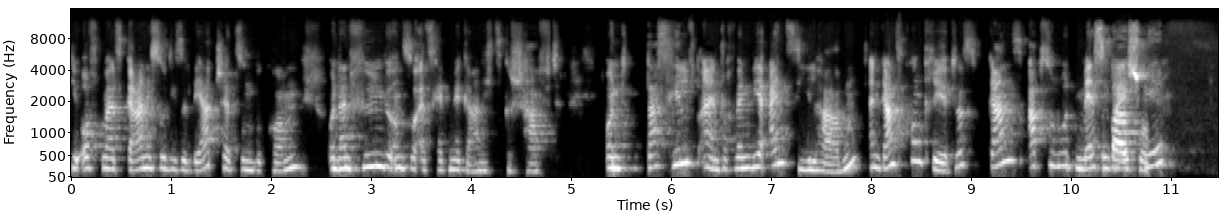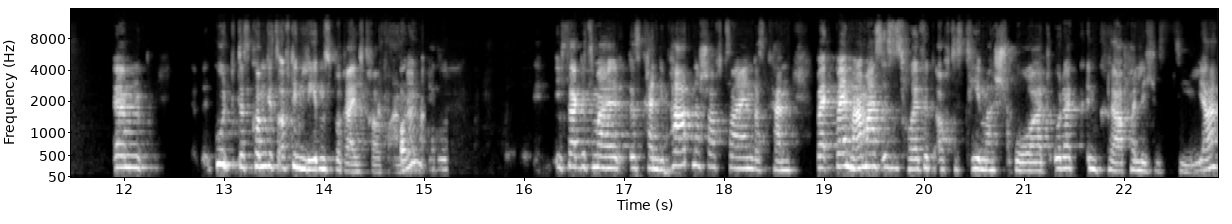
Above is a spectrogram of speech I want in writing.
die oftmals gar nicht so diese Wertschätzung bekommen. Und dann fühlen wir uns so, als hätten wir gar nichts geschafft. Und das hilft einfach, wenn wir ein Ziel haben, ein ganz konkretes, ganz absolut messbares. Beispiel? Ähm, gut, das kommt jetzt auf den Lebensbereich drauf an. Ne? Also, ich sage jetzt mal, das kann die Partnerschaft sein, das kann, bei, bei, Mamas ist es häufig auch das Thema Sport oder ein körperliches Ziel, ja,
